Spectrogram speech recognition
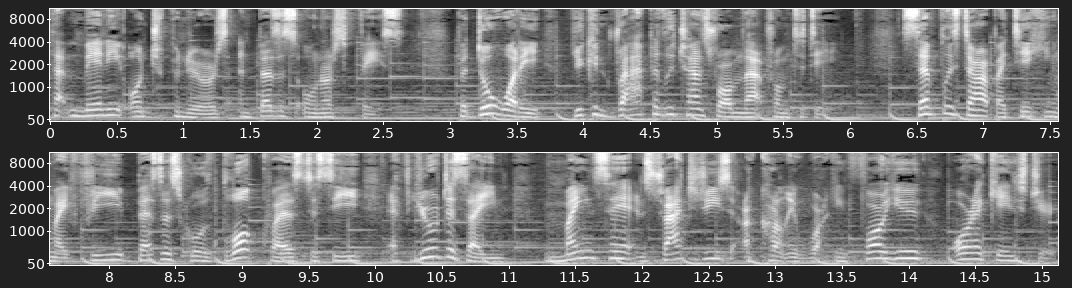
that many entrepreneurs and business owners face. But don't worry, you can rapidly transform that from today. Simply start by taking my free business growth block quiz to see if your design, mindset, and strategies are currently working for you or against you.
